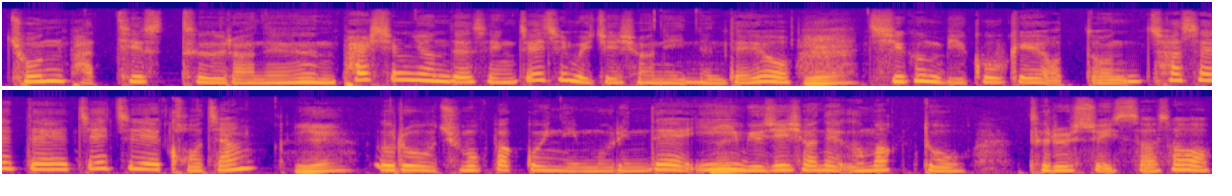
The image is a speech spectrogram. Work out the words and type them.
존 바티스트라는 80년대생 재즈 뮤지션이 있는데요. 예. 지금 미국의 어떤 차세대 재즈의 거장 예. 으로 주목받고 있는 인물인데 이 네. 뮤지션의 음악도 들을 수 있어서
